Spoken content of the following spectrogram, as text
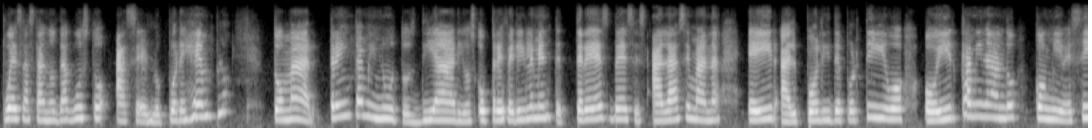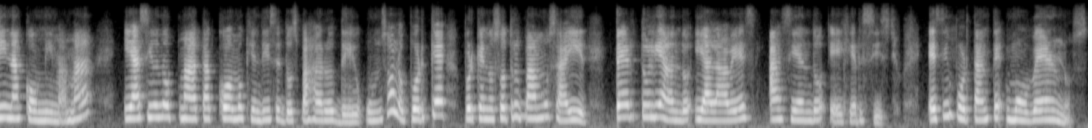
pues hasta nos da gusto hacerlo. Por ejemplo, tomar 30 minutos diarios o preferiblemente tres veces a la semana e ir al polideportivo o ir caminando con mi vecina, con mi mamá y así uno mata como quien dice dos pájaros de un solo. ¿Por qué? Porque nosotros vamos a ir tertuleando y a la vez haciendo ejercicio. Es importante movernos.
